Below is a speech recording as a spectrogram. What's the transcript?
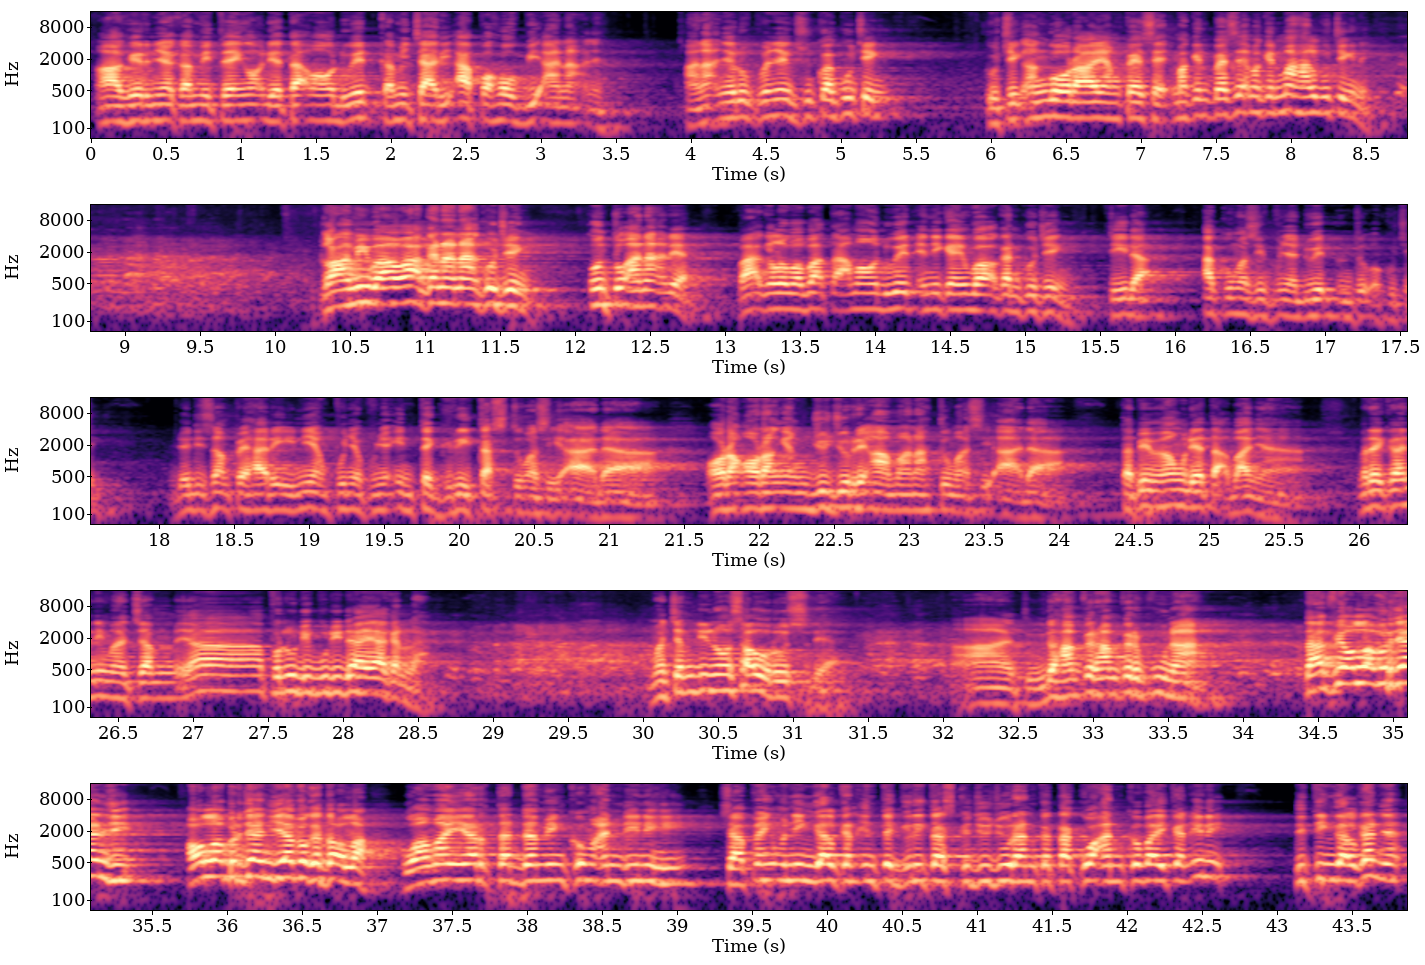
Akhirnya kami tengok dia tak mau duit, kami cari apa hobi anaknya. Anaknya rupanya suka kucing. Kucing anggora yang pesek. Makin pesek makin mahal kucing ini. Kami bawakan anak kucing untuk anak dia. Pak kalau bapak tak mau duit ini kami bawakan kucing. Tidak, aku masih punya duit untuk kucing. Jadi sampai hari ini yang punya punya integritas itu masih ada. Orang-orang yang jujur yang amanah itu masih ada. Tapi memang dia tak banyak. Mereka ini macam ya perlu dibudidayakan lah. Macam dinosaurus dia. Nah, itu udah hampir-hampir punah. Tapi Allah berjanji, Allah berjanji apa kata Allah? Wa may yartadda. Siapa yang meninggalkan integritas, kejujuran, ketakwaan, kebaikan ini, ditinggalkannya,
